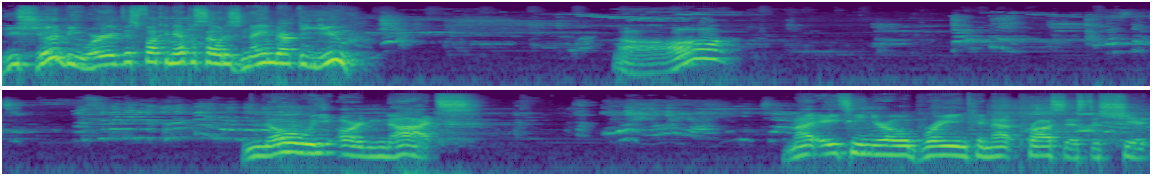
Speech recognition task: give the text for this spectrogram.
You should be worried. This fucking episode is named after you. Aww. No, we are not. My 18 year old brain cannot process this shit.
